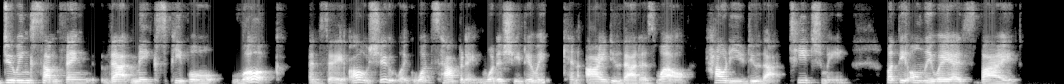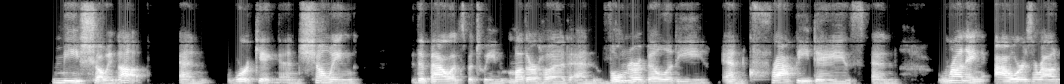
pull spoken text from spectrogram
doing something that makes people look and say, oh, shoot, like what's happening? What is she doing? Can I do that as well? How do you do that? Teach me. But the only way is by me showing up and working and showing the balance between motherhood and vulnerability and crappy days and running hours around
